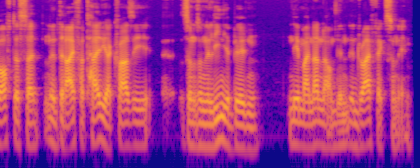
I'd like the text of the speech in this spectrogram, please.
oft, dass halt eine drei Verteidiger quasi äh, so, so eine Linie bilden nebeneinander, um den, den Drive wegzunehmen.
